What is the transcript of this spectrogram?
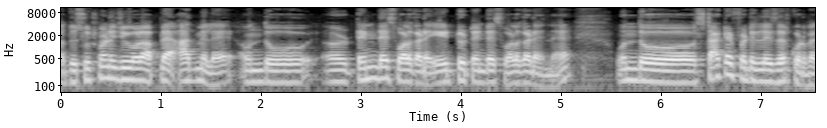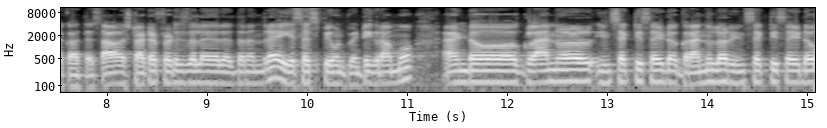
ಅದು ಸೂಕ್ಷ್ಮಾಣು ಜೀವಿಗಳು ಅಪ್ಲೈ ಆದಮೇಲೆ ಒಂದು ಟೆನ್ ಡೇಸ್ ಒಳಗಡೆ ಏಯ್ಟ್ ಟು ಟೆನ್ ಡೇಸ್ ಒಳಗಡೆನೆ ಒಂದು ಸ್ಟಾರ್ಟೆಡ್ ಫರ್ಟಿಲೈಸರ್ ಕೊಡಬೇಕಾಗುತ್ತೆ. ಸಾ ಸ್ಟಾರ್ಟೆಡ್ ಫರ್ಟಿಲೈಸರ್ ಅಂದರೆ ಎಸ್ ಎಸ್ ಪಿ ಒಂದು twenty gram and granular insecticide granular insecticide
